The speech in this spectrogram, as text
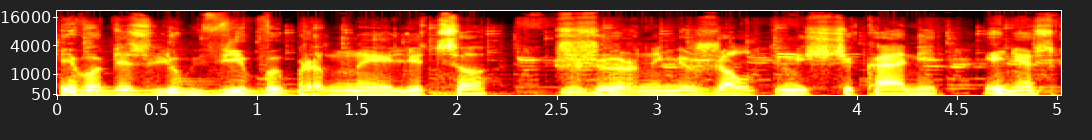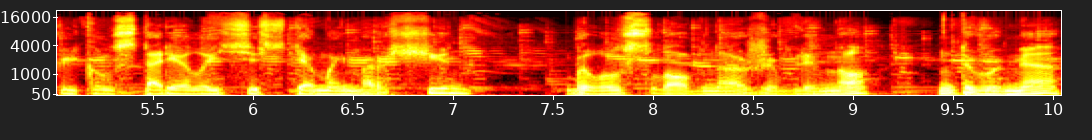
Его без любви выбранное лицо с жирными желтыми щеками и несколько устарелой системой морщин — было условно оживлено двумя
